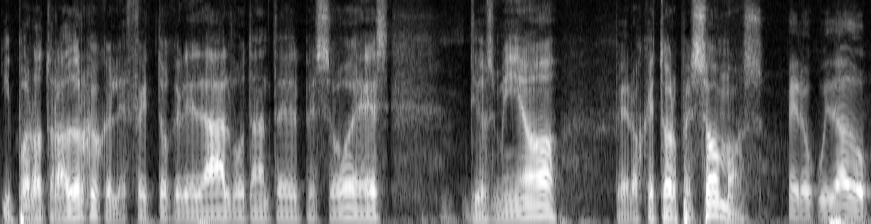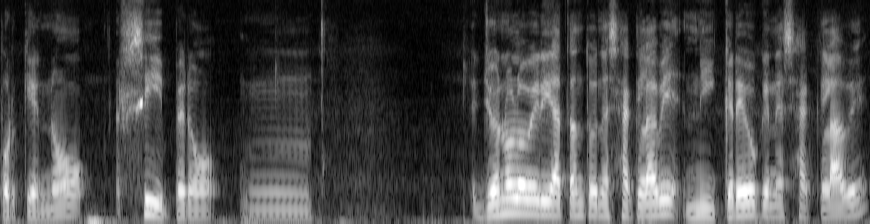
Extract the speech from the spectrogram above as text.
Y por otro lado, creo que el efecto que le da al votante del PSOE es, Dios mío, pero qué torpes somos. Pero cuidado, porque no, sí, pero... Mm, yo no lo vería tanto en esa clave, ni creo que en esa clave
